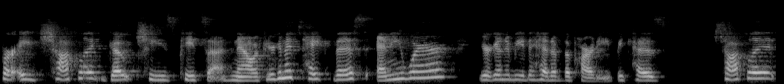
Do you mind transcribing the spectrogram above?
for a chocolate goat cheese pizza. Now, if you're gonna take this anywhere, you're gonna be the hit of the party because chocolate,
